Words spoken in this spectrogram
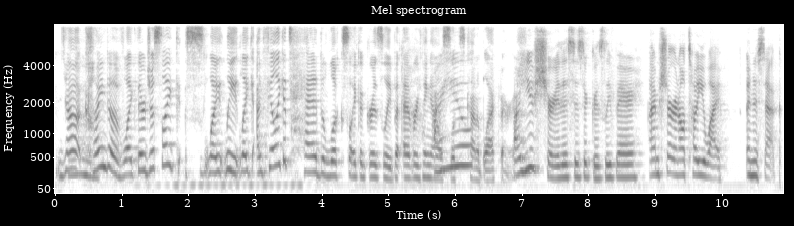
yeah, kind of. Like they're just like slightly. Like I feel like its head looks like a grizzly, but everything Are else looks kind of black bearish. Are you sure this is a grizzly bear? I'm sure, and I'll tell you why in a sec.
